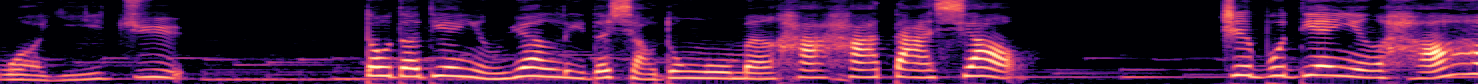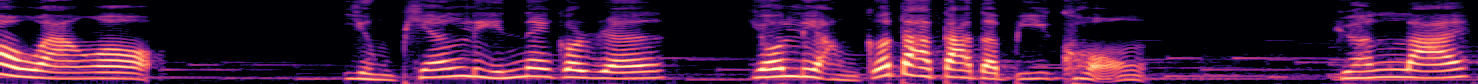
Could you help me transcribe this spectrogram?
我一句，逗得电影院里的小动物们哈哈大笑。这部电影好好玩哦！影片里那个人。有两个大大的鼻孔，原来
